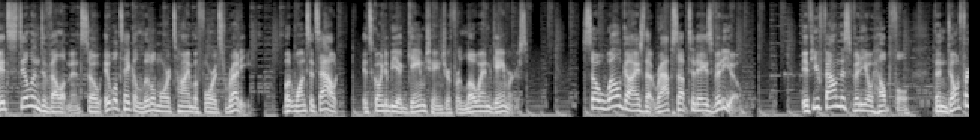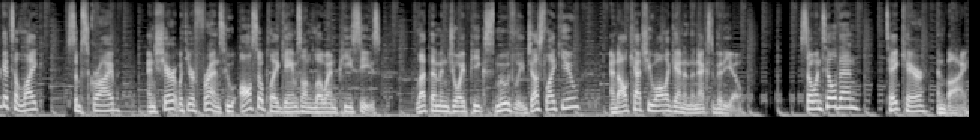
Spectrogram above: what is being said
It's still in development, so it will take a little more time before it's ready. But once it's out, it's going to be a game changer for low-end gamers. So well guys, that wraps up today's video. If you found this video helpful, then don't forget to like, subscribe, and share it with your friends who also play games on low-end PCs. Let them enjoy Peak smoothly just like you, and I'll catch you all again in the next video. So until then, take care and bye.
